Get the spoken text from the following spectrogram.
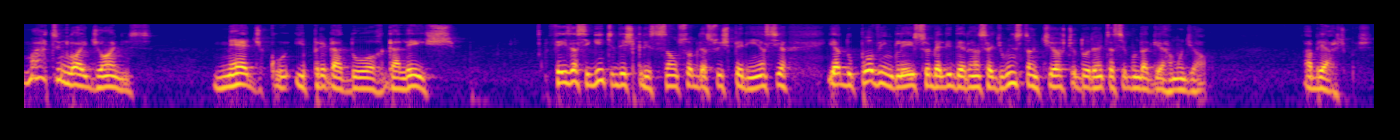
Martin Lloyd Jones, médico e pregador galês, fez a seguinte descrição sobre a sua experiência e a do povo inglês sob a liderança de Winston Churchill durante a Segunda Guerra Mundial. Abre aspas.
